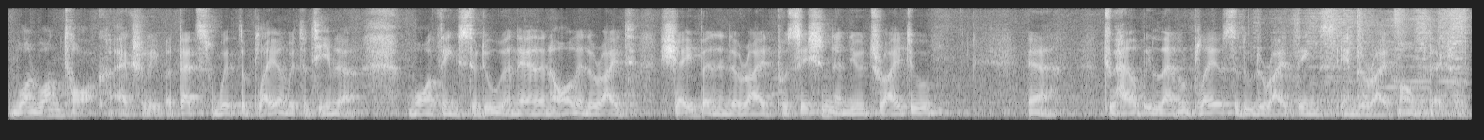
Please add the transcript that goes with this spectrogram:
one-one talk actually, but that's with the player and with the team. There are more things to do, and they're then all in the right shape and in the right position, and you try to, yeah, to help 11 players to do the right things in the right moment actually.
